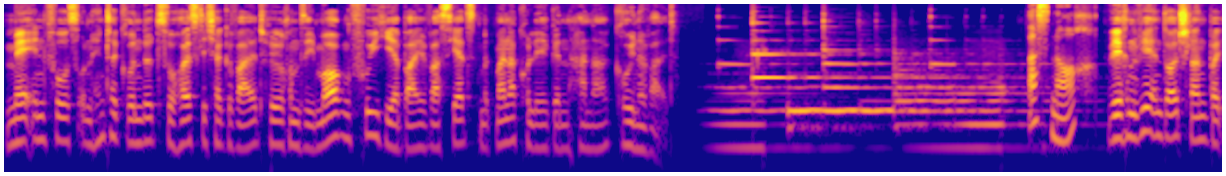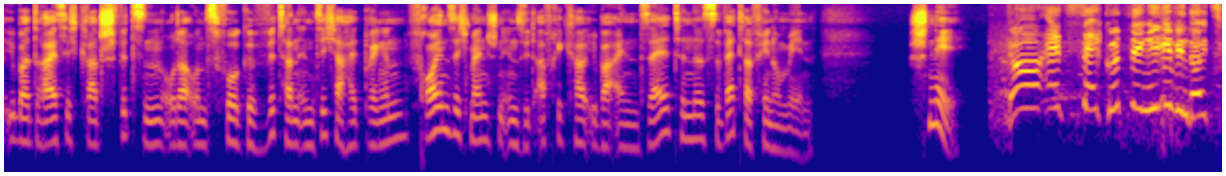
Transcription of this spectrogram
Mehr Infos und Hintergründe zu häuslicher Gewalt hören Sie morgen früh hier bei Was jetzt mit meiner Kollegin Hanna Grünewald. Was noch? Während wir in Deutschland bei über 30 Grad schwitzen oder uns vor Gewittern in Sicherheit bringen, freuen sich Menschen in Südafrika über ein seltenes Wetterphänomen. Schnee. Yo, it's a good thing, even though it's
